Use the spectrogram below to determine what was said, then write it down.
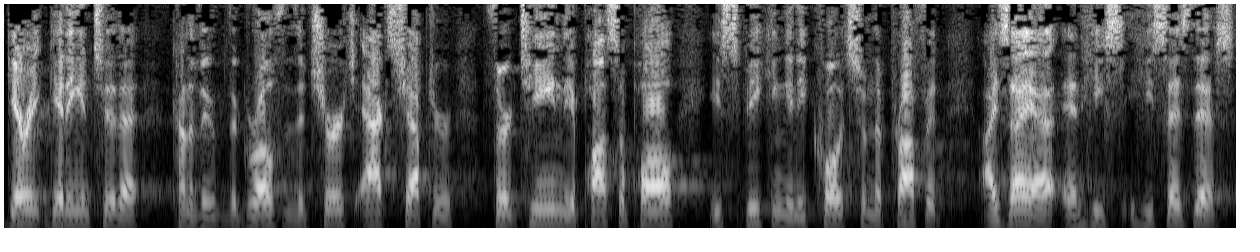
getting into the kind of the, the, growth of the church, Acts chapter 13, the apostle Paul is speaking and he quotes from the prophet Isaiah and he, he says this,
